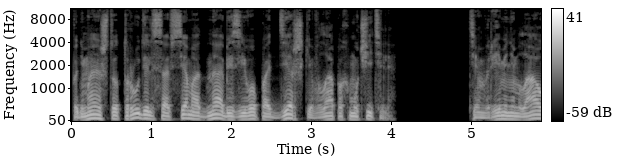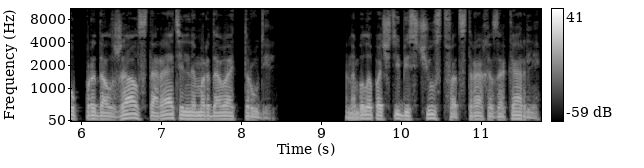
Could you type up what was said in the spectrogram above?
понимая, что Трудель совсем одна без его поддержки в лапах мучителя. Тем временем Лауп продолжал старательно мордовать Трудель. Она была почти без чувств от страха за Карли,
